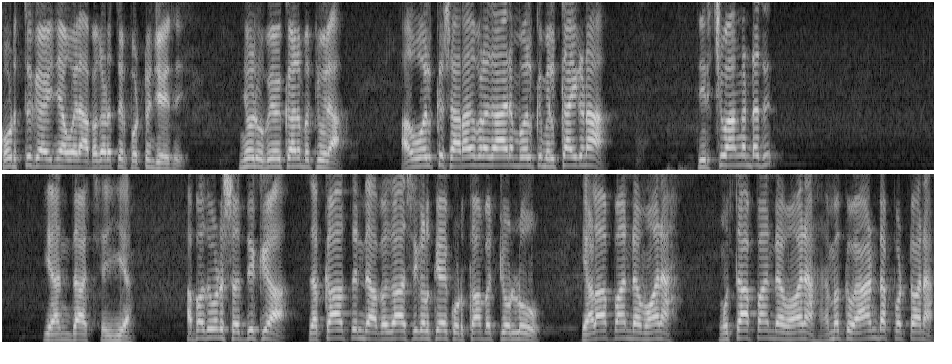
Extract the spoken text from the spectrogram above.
കൊടുത്തു കഴിഞ്ഞാൽ ഒരു അപകടത്തിൽ പൊട്ടും ചെയ്ത്. ഇനി ഉപയോഗിക്കാനും പറ്റൂല. അത് ഓൽക്ക് ഷറവ് പ്രകാരം ഓൽക്ക് മിൽക്കായിക്കണ. തിരിച്ചു വാങ്ങേണ്ടത്? എന്താ ചെയ്യുക അപ്പോൾ അതുകൊണ്ട് ശ്രദ്ധിക്കുക ജക്കാത്തിന്റെ അവകാശികൾക്കേ കൊടുക്കാൻ പറ്റുള്ളൂ. എളാപ്പാന്റെ മോന മുത്താപ്പാന്റെ മോന നമുക്ക് വേണ്ടപ്പെട്ടോന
